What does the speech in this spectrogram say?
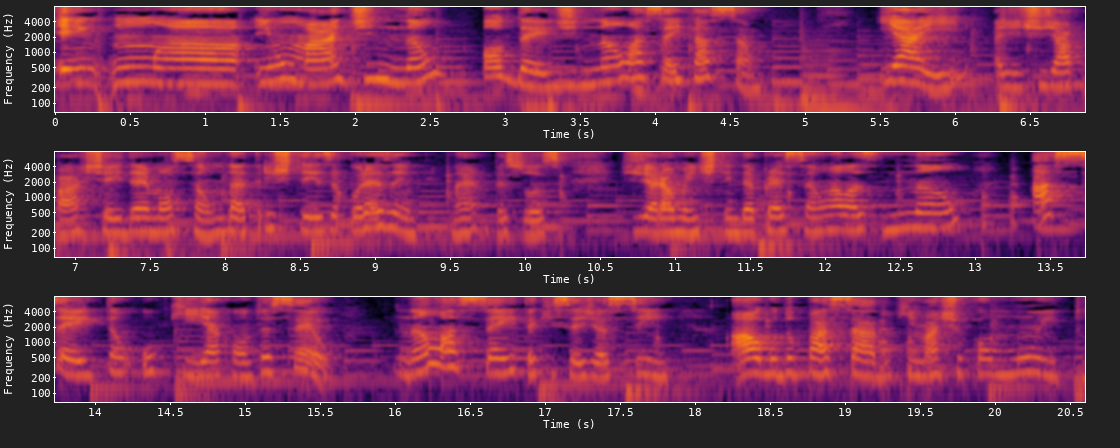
em, uma, em um mar de não poder, de não aceitação. E aí, a gente já parte aí da emoção da tristeza, por exemplo, né? Pessoas que geralmente têm depressão, elas não aceitam o que aconteceu. Não aceita que seja assim, algo do passado que machucou muito,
